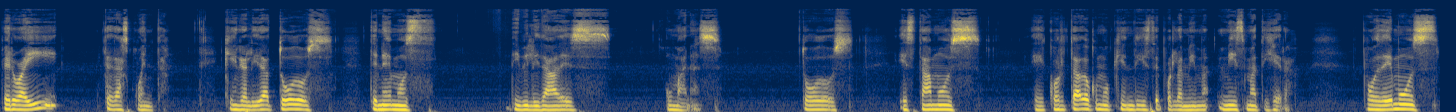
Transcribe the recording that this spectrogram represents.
Pero ahí te das cuenta que en realidad todos tenemos debilidades humanas. Todos estamos eh, cortados, como quien dice, por la misma, misma tijera. Podemos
